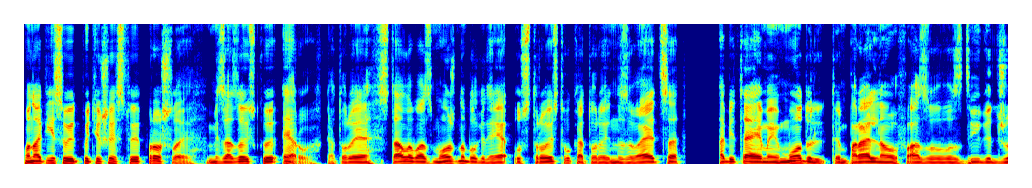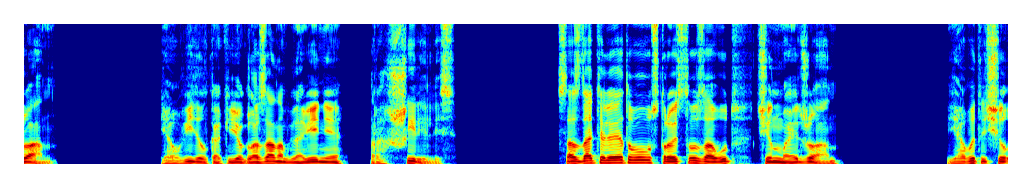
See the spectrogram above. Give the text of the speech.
Он описывает путешествие в прошлое, в мезозойскую эру, которое стало возможно благодаря устройству, которое называется обитаемый модуль темпорального фазового сдвига Джоан. Я увидел, как ее глаза на мгновение расширились. Создателя этого устройства зовут Чин Мэй Джуан. Я вытащил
